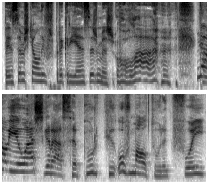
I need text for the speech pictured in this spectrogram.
Pensamos que é um livro para crianças, mas olá! Não, e eu acho graça, porque houve uma altura que foi,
